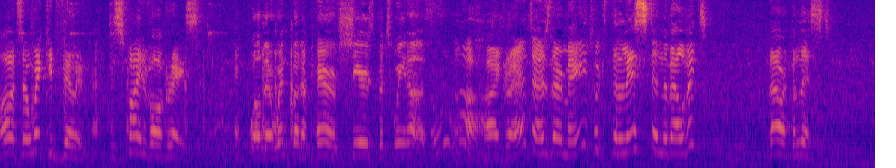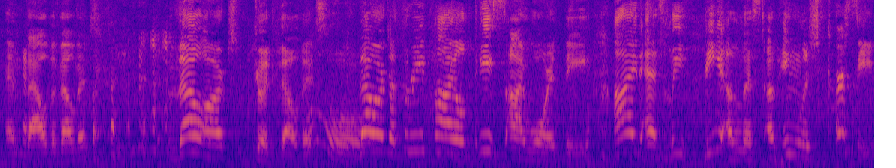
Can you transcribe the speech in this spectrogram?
art a wicked villain, despite of all grace. Well, there went but a pair of shears between us. Ah, I grant, as there may, twixt the list and the velvet. Thou art the list. And thou the velvet? thou art good velvet. Oh. Thou art a three-piled piece, I warrant thee. I'd as lief be a list of English kersey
